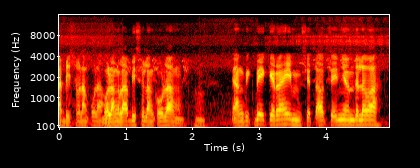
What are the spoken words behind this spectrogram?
Labis, walang kulang. walang labis, walang kulang. Hmm. Ang Big Big kay Rahim, shout out sa inyong dalawa.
